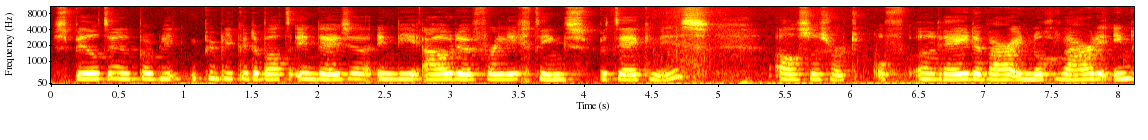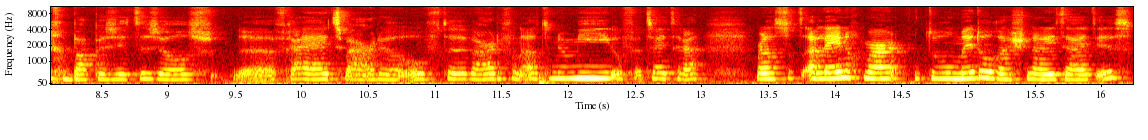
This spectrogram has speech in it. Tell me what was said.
speelt in het publiek, publieke debat in, deze, in die oude verlichtingsbetekenis. Als een soort, of een reden waarin nog waarden ingebakken zitten, zoals de vrijheidswaarde of de waarde van autonomie of et cetera. Maar als het alleen nog maar doel-middelrationaliteit is,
